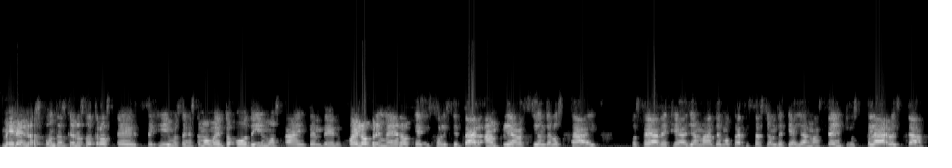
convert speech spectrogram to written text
Miren, los puntos que nosotros eh, exigimos en este momento o dimos a entender fue lo primero que solicitar ampliación de los CAI, o sea, de que haya más democratización, de que haya más centros. Claro está.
